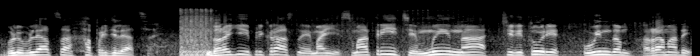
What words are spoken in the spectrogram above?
влюбляться, определяться. Дорогие прекрасные мои, смотрите, мы на территории Уиндом Рамады.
